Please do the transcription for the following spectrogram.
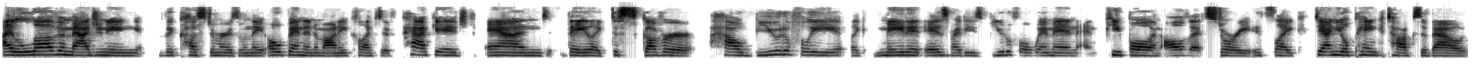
i love mm-hmm. imagining the customers when they open an imani collective package and they like discover how beautifully like made it is by these beautiful women and people and all of that story. It's like Daniel Pink talks about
